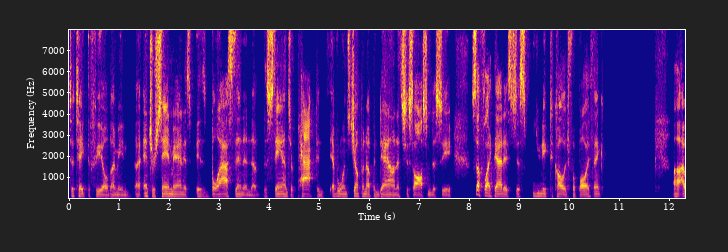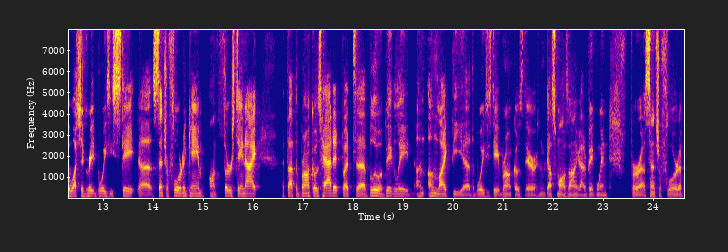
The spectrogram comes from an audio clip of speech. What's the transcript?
to take the field. I mean, uh, Enter Sandman is is blasting, and the, the stands are packed, and everyone's jumping up and down. It's just awesome to see stuff like that. Is just unique to college football, I think. Uh, I watched a great Boise State uh, Central Florida game on Thursday night. I thought the Broncos had it, but uh, blew a big lead, un- unlike the uh, the Boise State Broncos there. And Gus Malzahn got a big win for uh, Central Florida.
